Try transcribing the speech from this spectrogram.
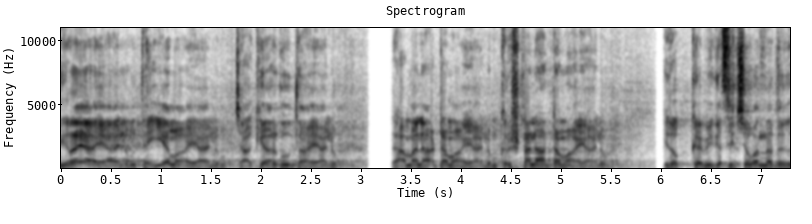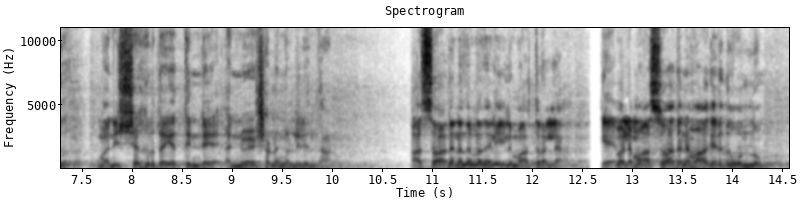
തിറയായാലും തെയ്യമായാലും ചാക്യാർകൂത്തായാലും രാമനാട്ടമായാലും കൃഷ്ണനാട്ടമായാലും ഇതൊക്കെ വികസിച്ചു വന്നത് മനുഷ്യഹൃദയത്തിന്റെ അന്വേഷണങ്ങളിൽ നിന്നാണ്. ആസ്വാദനം എന്നുള്ള നിലയിൽ മാത്രമല്ല കേവലം ആസ്വാദനമാകരുത് ഒന്നും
